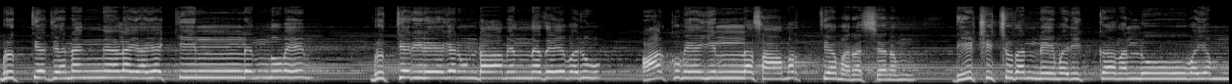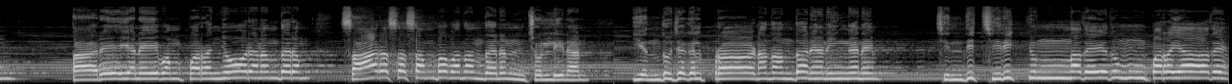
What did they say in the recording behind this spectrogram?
ഭൃത്യജനങ്ങളെ അയക്കില്ലെന്നുമേ ഭൃത്യരിലേഖനുണ്ടാമെന്നതേ വരൂ. ആർക്കുമേയില്ല സാമർഥ്യമനശനം. ദീക്ഷിച്ചു തന്നെ മരിക്ക നല്ലൂ വയം താരേയനേവം പറഞ്ഞോരനന്തരം സാരസ സംഭവനന്ദനൻ ചൊല്ലിനാൻ. എന്തു ജഗൽ പ്രാണനന്ദനൻ ഇങ്ങനെ ചിന്തിച്ചിരിക്കുന്നതേതും പറയാതെ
